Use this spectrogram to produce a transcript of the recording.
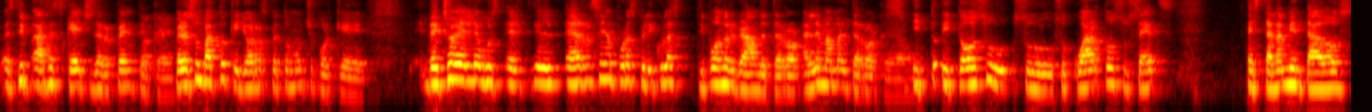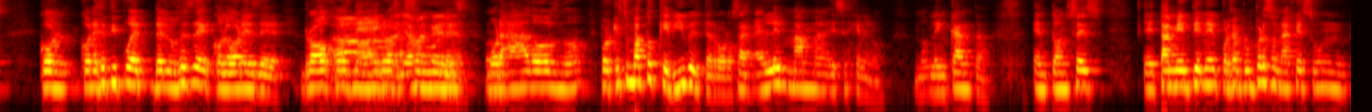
es hace sketch de repente, pero es un vato que yo respeto mucho porque de hecho él le gusta él, él- él reseña puras películas tipo underground de terror, a él le mama el terror y, to- y todo su, su, su cuarto, sus sets están ambientados con, con ese tipo de, de luces de colores, de rojos, Ah, negros, azules, morados, ¿no? Porque es un vato que vive el terror, o sea, a él le mama ese género, ¿no? Le encanta. Entonces, eh, también tiene, por ejemplo, un personaje es un,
